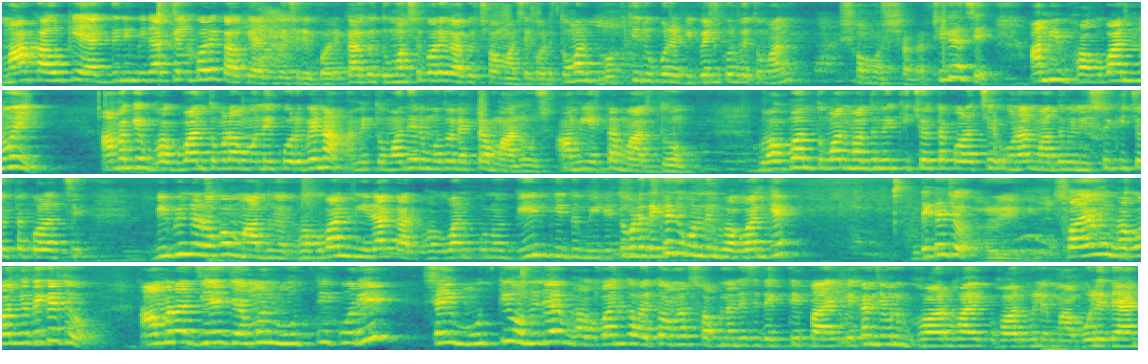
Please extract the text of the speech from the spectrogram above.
মা কাউকে একদিনই মিরাকেল করে কাউকে এক বছরে করে কাউকে দু মাসে করে কাউকে ছ মাসে করে। তোমার ভক্তির উপরে ডিপেন্ড করবে তোমার সমস্যাটা ঠিক আছে? আমি ভগবান নই। আমাকে ভগবান তোমরা মনে করবে না আমি তোমাদের মতন একটা মানুষ আমি একটা মাধ্যম। ভগবান তোমার মাধ্যমে কিছু একটা করাচ্ছে ওনার মাধ্যমে নিশ্চয়ই কিছু একটা করাচ্ছে। বিভিন্ন রকম মাধ্যমে ভগবান নিরাকার ভগবান কোনো দিন কিন্তু মিটে তোমরা দেখেছ কোনোদিন ভগবানকে? দেখেছ? স্বয়ং ভগবানকে দেখেছ? আমরা যে যেমন মূর্তি করি, সেই মূর্তি অনুযায়ী ভগবানকে হয়তো আমরা স্বপ্নাদেশে দেখতে পাই। এখানে যেমন ঘর হয়, ঘর হলে মা বলে দেন,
